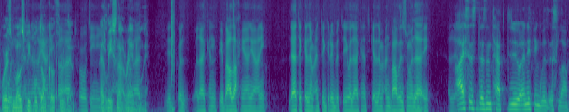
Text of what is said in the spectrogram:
whereas most people don't go through them, at least not randomly. ISIS doesn't have to do anything with Islam.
